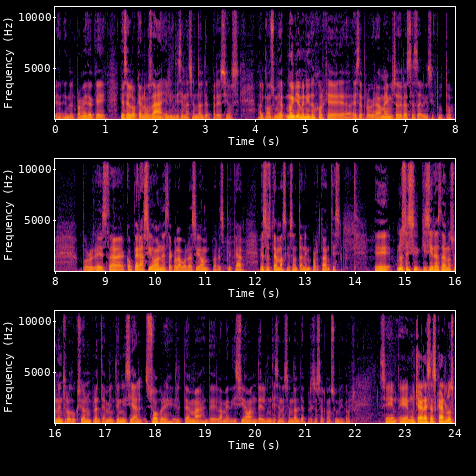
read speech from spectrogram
en el promedio que, es lo que nos da el índice nacional de precios al consumidor. Muy bienvenido, Jorge, a este programa y muchas gracias al Instituto por esta cooperación, esta colaboración para explicar esos temas que son tan importantes. Eh, no sé si quisieras darnos una introducción, un planteamiento inicial sobre el tema de la medición del índice nacional de precios al consumidor. Sí, eh, muchas gracias, Carlos.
